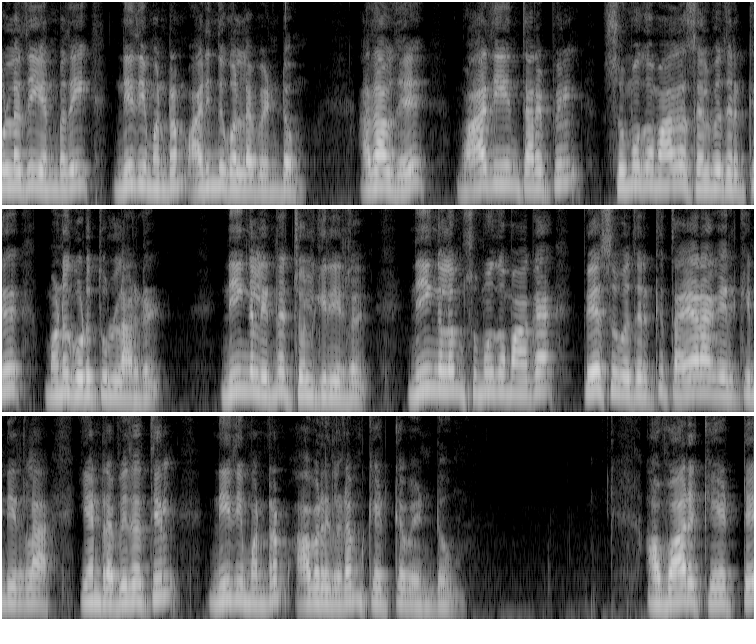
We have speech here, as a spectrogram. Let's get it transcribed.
உள்ளது என்பதை நீதிமன்றம் அறிந்து கொள்ள வேண்டும். அதாவது வாதியின் தரப்பில் சுமூகமாக செல்வதற்கு மனு கொடுத்துள்ளார்கள். நீங்கள் என்ன சொல்கிறீர்கள்? நீங்களும் சுமூகமாக பேசுவதற்கு தயாராக இருக்கின்றீர்களா? என்ற விதத்தில் நீதிமன்றம் அவர்களிடம் கேட்க வேண்டும். அவ்வாறு கேட்டு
